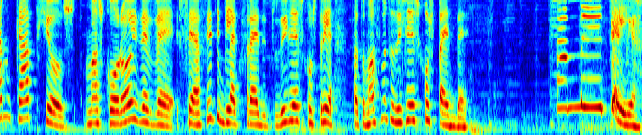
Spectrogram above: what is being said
Αν κάποιος μας κορόιδευε σε αυτή την Black Friday του 2023, θα το μάθουμε το 2025. Αμέ, τέλεια.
